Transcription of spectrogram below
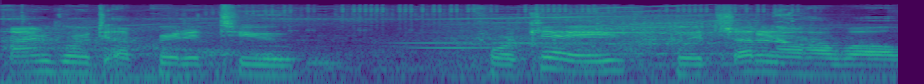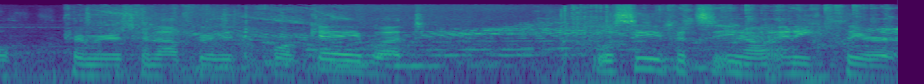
I'm going to upgrade it to 4K, which I don't know how well Premiere is going to upgrade it to 4K, but we'll see if it's you know any clearer.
